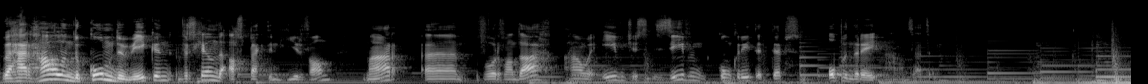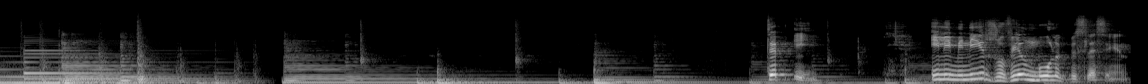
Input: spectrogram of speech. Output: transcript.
We herhalen de komende weken verschillende aspecten hiervan, maar uh, voor vandaag gaan we eventjes zeven concrete tips op een rij aanzetten. Tip 1. Elimineer zoveel mogelijk beslissingen.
